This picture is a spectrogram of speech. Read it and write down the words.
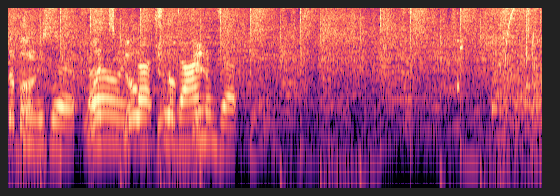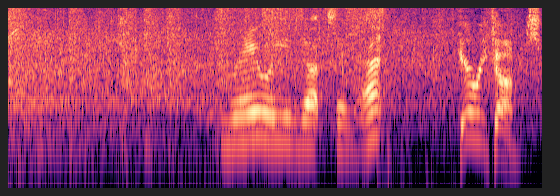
The here we go. Let's oh, we go got to two the diamonds fifth. up here. Ray leads up to that. Here he comes.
